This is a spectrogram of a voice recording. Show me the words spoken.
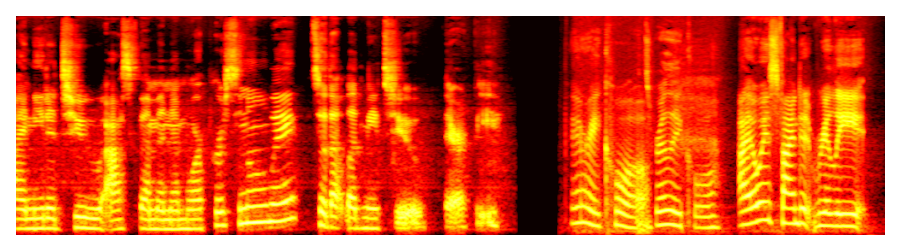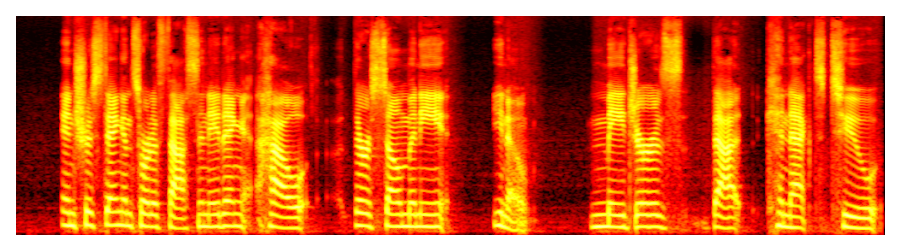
I needed to ask them in a more personal way. So that led me to therapy. Very cool. It's really cool. I always find it really interesting and sort of fascinating how there are so many, you know, majors that connect to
